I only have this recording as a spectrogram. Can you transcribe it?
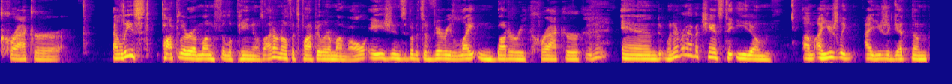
cracker, at least popular among Filipinos. I don't know if it's popular among all Asians, but it's a very light and buttery cracker. Mhm. And whenever I have a chance to eat them, um, I usually I usually get them.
